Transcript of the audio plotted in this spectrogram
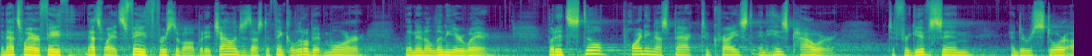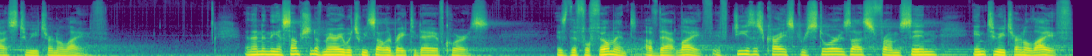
And that's why our faith, that's why it's faith, first of all, but it challenges us to think a little bit more than in a linear way. But it's still pointing us back to Christ and his power to forgive sin and to restore us to eternal life. And then in the Assumption of Mary, which we celebrate today, of course, is the fulfillment of that life. If Jesus Christ restores us from sin into eternal life,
